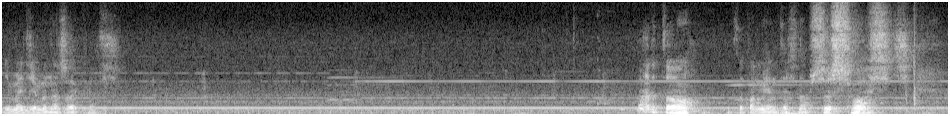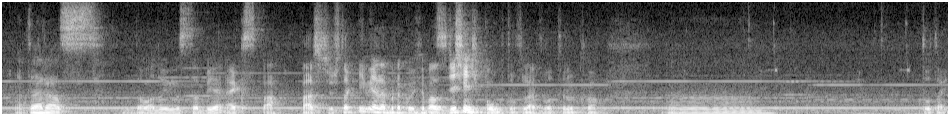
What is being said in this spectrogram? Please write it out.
Nie będziemy narzekać. Warto zapamiętać na przyszłość. A teraz doładujmy sobie expa. Patrzcie, już tak niewiele brakuje. Chyba z 10 punktów ledwo tylko. Ym, Tutaj.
